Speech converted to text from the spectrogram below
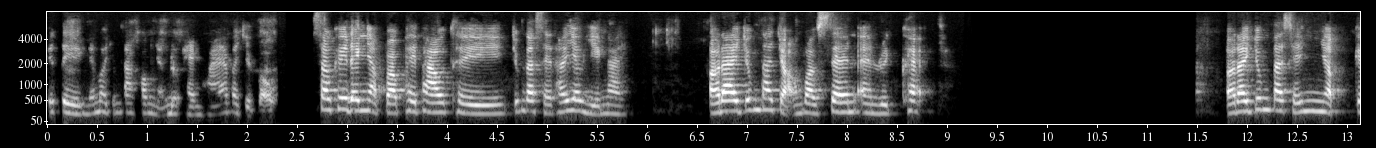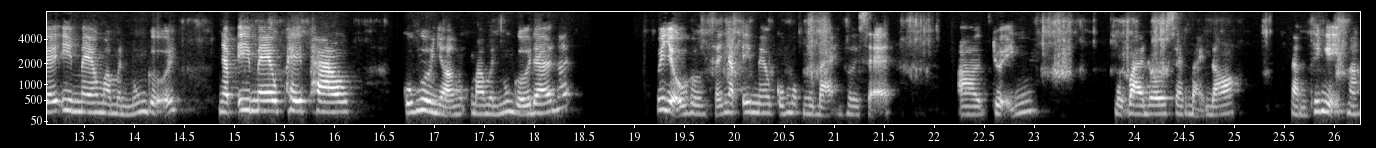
cái tiền nếu mà chúng ta không nhận được hàng hóa và dịch vụ. Sau khi đăng nhập vào PayPal thì chúng ta sẽ thấy giao diện này. Ở đây chúng ta chọn vào Send and Request ở đây chúng ta sẽ nhập cái email mà mình muốn gửi. Nhập email PayPal của người nhận mà mình muốn gửi đến đấy ví dụ Hường sẽ nhập email của một người bạn Hường sẽ uh, chuyển một vài đô sang bạn đó làm thí nghiệm mà.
